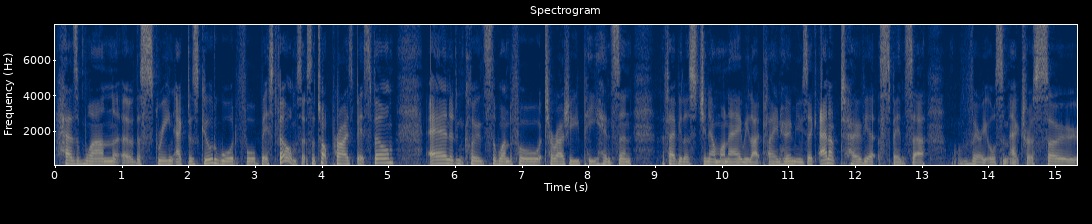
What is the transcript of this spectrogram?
has won uh, the Screen Actors Guild Award for Best Film. So it's the top prize, Best Film, and it includes the wonderful Taraji P. Henson, the fabulous Janelle Monáe, we like playing her music, and Octavia Spencer, very awesome actress. So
